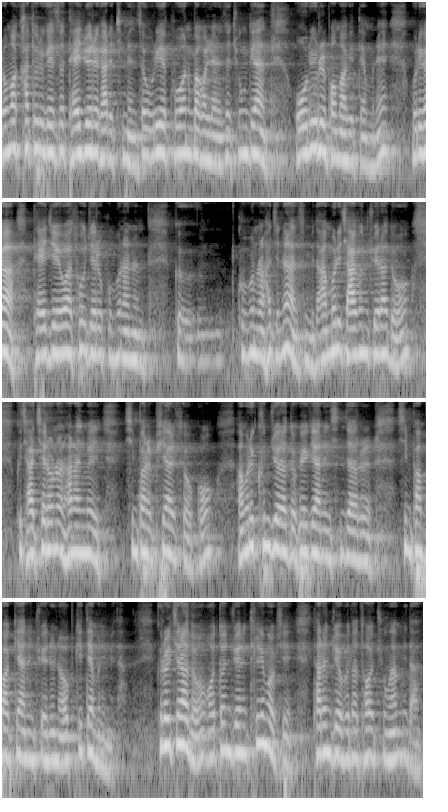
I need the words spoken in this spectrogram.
로마 카톨릭에서 대죄를 가르치면서 우리의 구원과 관련해서 중대한 오류를 범하기 때문에 우리가 대죄와 소죄를 구분하는 그 구분을 하지는 않습니다. 아무리 작은 죄라도 그 자체로는 하나님의 심판을 피할 수 없고 아무리 큰 죄라도 회개하는 신자를 심판받게 하는 죄는 없기 때문입니다. 그럴지라도 어떤 죄는 틀림없이 다른 죄보다 더 중합니다.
